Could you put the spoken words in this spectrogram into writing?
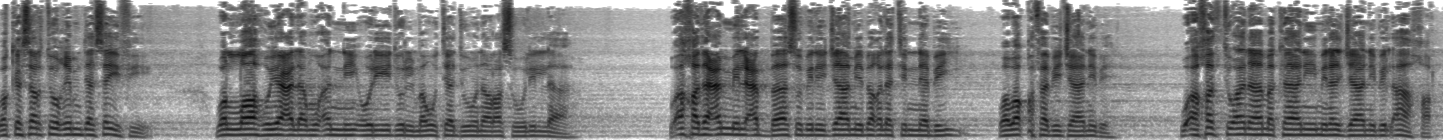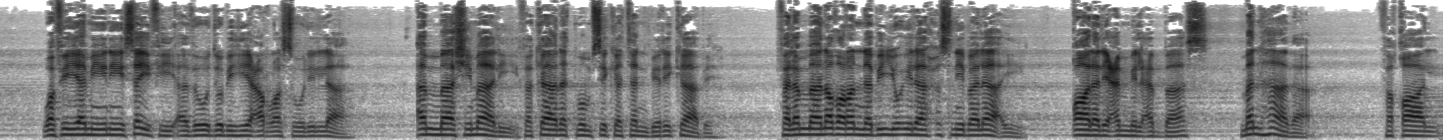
وكسرت غمد سيفي والله يعلم أني أريد الموت دون رسول الله. وأخذ عمي العباس بلجام بغلة النبي ووقف بجانبه. وأخذت أنا مكاني من الجانب الآخر وفي يميني سيفي أذود به عن رسول الله. أما شمالي فكانت ممسكة بركابه. فلما نظر النبي إلى حسن بلائي قال لعم العباس من هذا؟ فقال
